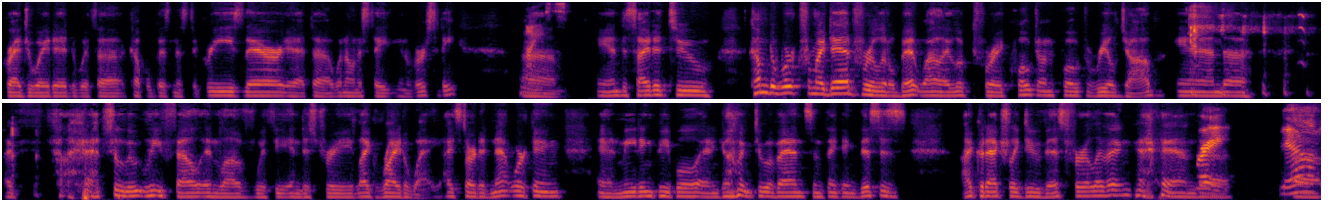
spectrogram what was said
graduated with a couple business degrees there at uh, Winona State University. Nice. Um, and decided to come to work for my dad for a little bit while I looked for a quote unquote real job. And uh, I, I, absolutely fell in love with the industry like right away. I started networking and meeting people and going to events and thinking, this is, I could actually do this for a living. and uh, right. Uh, yeah. Uh,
